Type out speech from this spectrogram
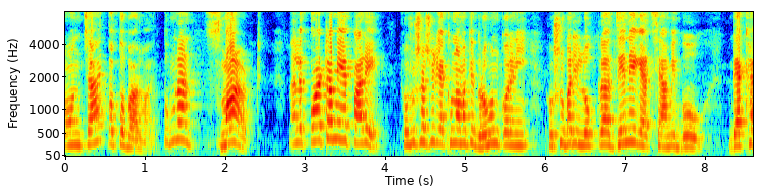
মন চায় ততবার হয়। তোমরা স্মার্ট নাহলে কয়টা মেয়ে পারে? শ্বশুর শাশুড়ি এখন আমাকে গ্রহণ করেনি। শ্বশুরবাড়ির লোকরা জেনে গেছে আমি বউ। দেখা,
